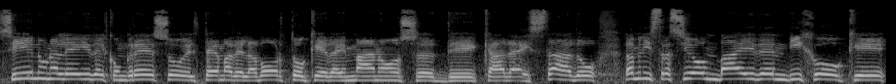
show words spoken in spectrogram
Sin una ley del Congreso, el tema del aborto queda en manos eh, de cada estado. La administración Biden dijo que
